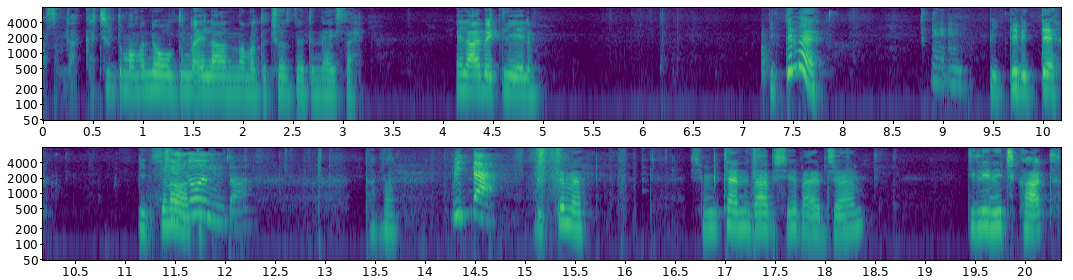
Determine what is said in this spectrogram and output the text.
ağzımdan kaçırdım ama ne olduğunu Ela anlamadı çözmedi neyse. Ela'yı bekleyelim. Bitti mi? Hı hı. Bitti bitti. Bitsin Şimdi artık. oyunda. Tamam. Bitti. Bitti mi? Şimdi bir tane daha bir şey vereceğim. Dilini çıkart.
